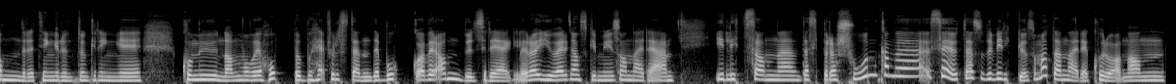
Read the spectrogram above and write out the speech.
andre ting rundt omkring i kommunene, hvor vi hopper fullstendig bukk over anbudsregler og gjør ganske mye sånn der eh, I litt sånn desperasjon, kan det se ut til. Så det virker jo som at den der koronaen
